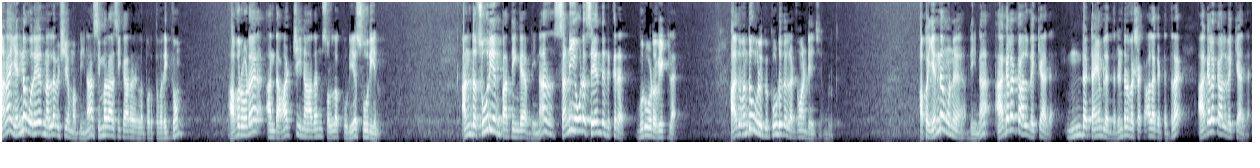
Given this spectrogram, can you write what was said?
ஆனா என்ன ஒரே ஒரு நல்ல விஷயம் அப்படின்னா சிம்மராசிக்காரர்களை பொறுத்த வரைக்கும் அவரோட அந்த ஆட்சிநாதன் சொல்லக்கூடிய சூரியன். அந்த சூரியன் பார்த்தீங்க அப்படின்னா சனியோட சேர்ந்து நிற்கிறார் குருவோட வீட்டில் அது வந்து உங்களுக்கு கூடுதல் அட்வான்டேஜ் உங்களுக்கு. அப்ப என்ன ஒண்ணு அப்படின்னா அகலக்கால் வைக்காத. இந்த டைம்ல இந்த ரெண்டரை வருஷ காலகட்டத்துல அகலக்கால் வைக்காத.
